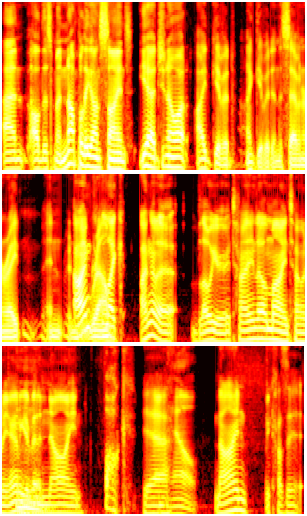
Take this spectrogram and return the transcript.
And all this monopoly on science. Yeah, do you know what? I'd give it. I'd give it in the seven or eight in, in I'm realm. like I'm gonna blow your tiny little mind, Tony. I'm gonna give it a Mm. nine. fuck. Yeah, Hell. nine because it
